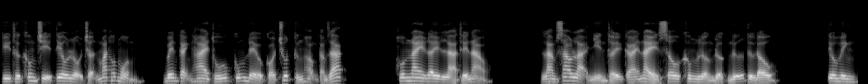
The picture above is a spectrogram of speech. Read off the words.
Kỳ thực không chỉ tiêu lộ trợn mắt hốc mồm, bên cạnh hai thú cũng đều có chút cứng họng cảm giác. Hôm nay đây là thế nào? Làm sao lại nhìn thấy cái này sâu không lường được nữ từ đâu? Tiêu hình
